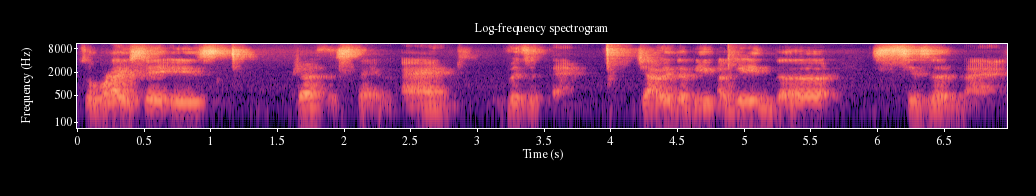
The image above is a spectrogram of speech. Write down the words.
So what I say is, trust them and visit them. Jawed Habib, again the scissor man.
